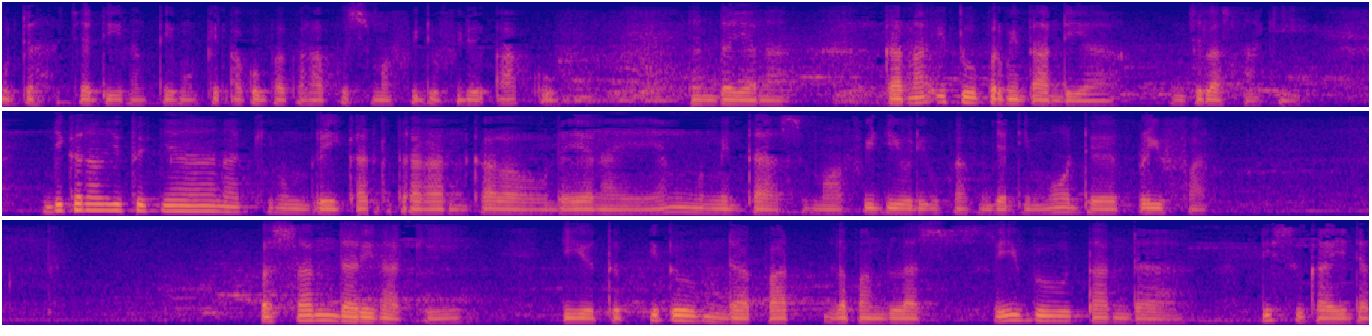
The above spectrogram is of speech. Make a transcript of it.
udah jadi nanti mungkin aku bakal hapus semua video-video aku dan Dayana. Karena itu permintaan dia jelas Naki di kanal YouTube-nya Naki memberikan keterangan kalau Dayana yang meminta semua video diubah menjadi mode privat Pesan dari Naki di YouTube itu mendapat 18.000 tanda disukai dan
